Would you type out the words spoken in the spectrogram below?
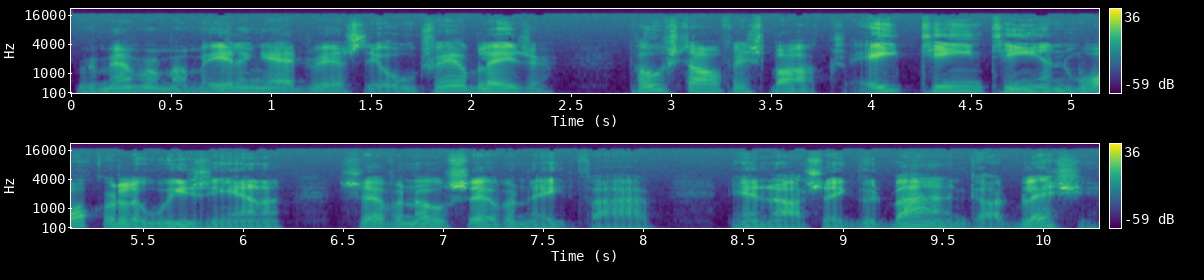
Remember my mailing address, the Old Trailblazer, Post Office Box 1810, Walker, Louisiana 70785. And I say goodbye and God bless you.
